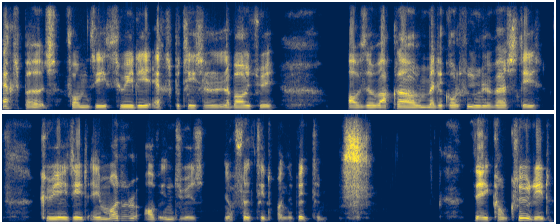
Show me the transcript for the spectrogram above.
Experts from the 3D Expertise Laboratory of the Wrocław Medical University created a model of injuries inflicted on the victim. They concluded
